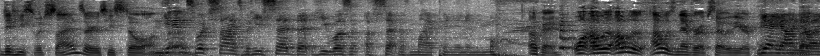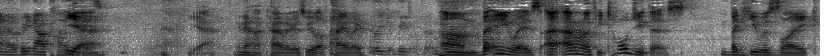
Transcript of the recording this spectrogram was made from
did he switch sides, or is he still on the He the? didn't switch sides, but he said that he wasn't upset with my opinion anymore. Okay. Well, I was, I was I was never upset with your opinion. yeah, yeah, I know, I know. But now Kyler Yeah. is. Yeah, you know how Kyler is. We love Kyler. We, we love him. um, but anyways, I, I don't know if he told you this, but he was like,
